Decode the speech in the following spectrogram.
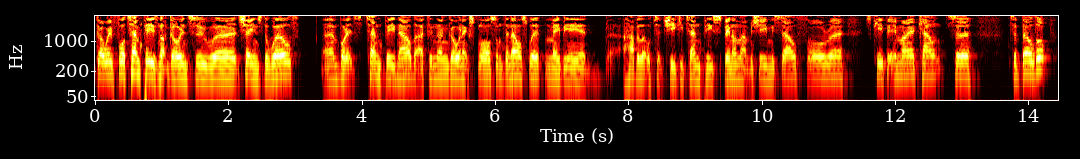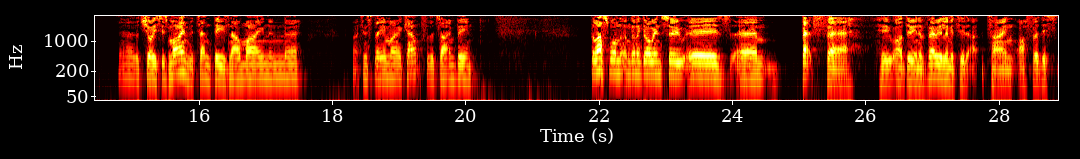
going for. 10p is not going to uh, change the world. Um, but it's 10p now that I can then go and explore something else with. Maybe uh, have a little t- cheeky 10p spin on that machine myself, or uh, just keep it in my account to to build up. Uh, the choice is mine. The 10p is now mine, and uh, I can stay in my account for the time being. The last one that I'm going to go into is um, Betfair who are doing a very limited time offer. This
